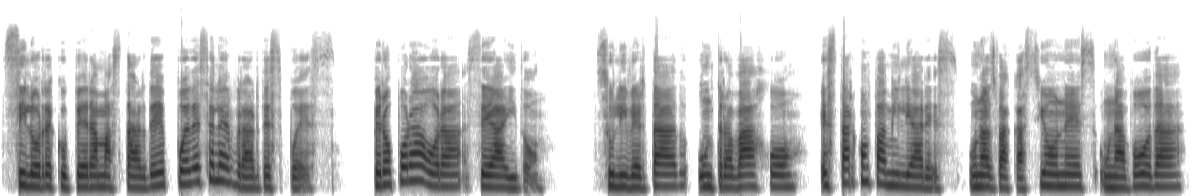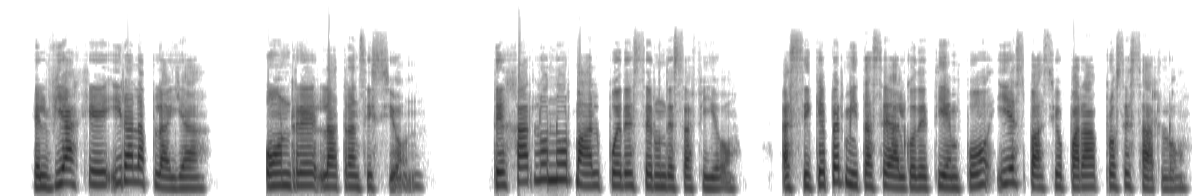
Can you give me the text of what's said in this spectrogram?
Si lo recupera más tarde, puede celebrar después, pero por ahora se ha ido. Su libertad, un trabajo, estar con familiares, unas vacaciones, una boda, el viaje, ir a la playa, honre la transición. Dejarlo normal puede ser un desafío, así que permítase algo de tiempo y espacio para procesarlo.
